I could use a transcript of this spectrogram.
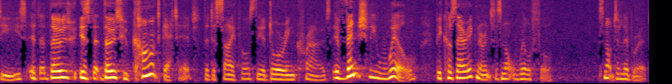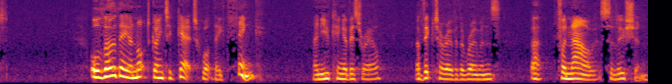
sees is that, those, is that those who can't get it, the disciples, the adoring crowds, eventually will because their ignorance is not willful, it's not deliberate. Although they are not going to get what they think a new king of Israel, a victor over the Romans, a for now solution,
